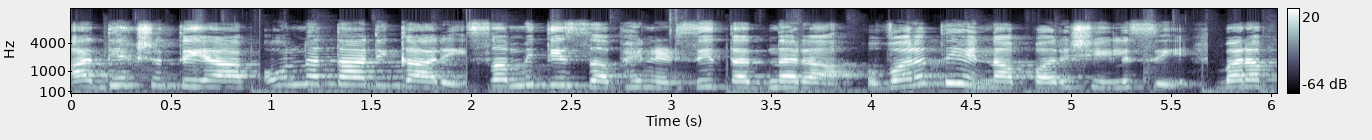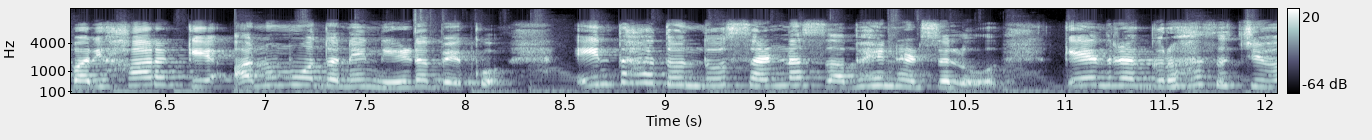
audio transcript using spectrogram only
ಅಧ್ಯಕ್ಷತೆಯ ಉನ್ನತಾಧಿಕಾರಿ ಸಮಿತಿ ಸಭೆ ನಡೆಸಿ ತಜ್ಞರ ವರದಿಯನ್ನ ಪರಿಶೀಲಿಸಿ ಬರ ಪರಿಹಾರಕ್ಕೆ ಅನುಮೋದನೆ ನೀಡಬೇಕು. ಇಂತಹದೊಂದು ಸಣ್ಣ ಸಭೆ ನಡೆಸಲು ಕೇಂದ್ರ ಗೃಹ ಸಚಿವ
